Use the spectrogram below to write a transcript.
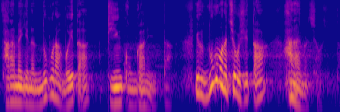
사람에게는 누구나 뭐 있다? 빈 공간이 있다. 이걸 누구만을 채울 수 있다? 하나님을 채울 수 있다.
